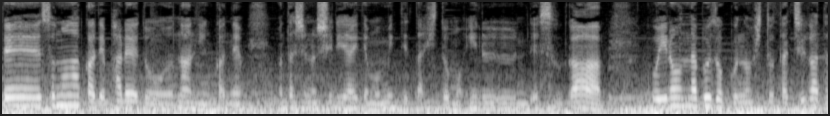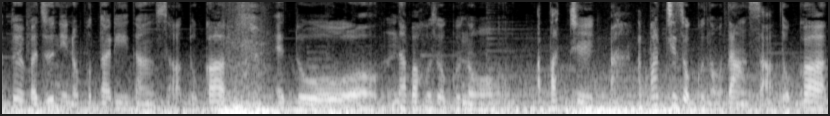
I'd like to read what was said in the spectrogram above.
でその中でパレードを何人かね私の知り合いでも見てた人もいるんですがこういろんな部族の人たちが例えばズニのポタリーダンサーとか、えっと、ナバホ族のアパッチアパッチ族のダンサーとか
